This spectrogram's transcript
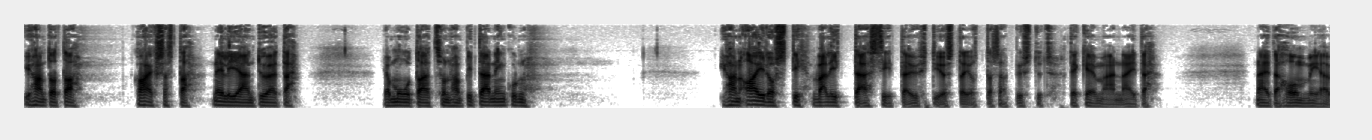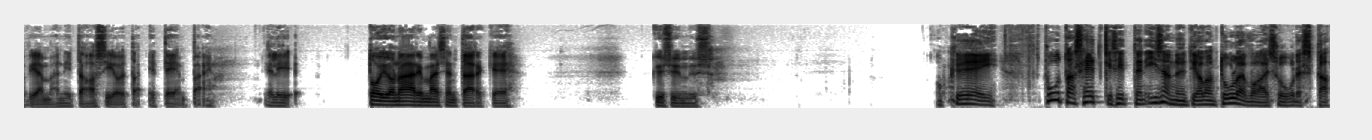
ihan tota, kahdeksasta neljään työtä ja muuta, että sunhan pitää niin kuin ihan aidosti välittää siitä yhtiöstä, jotta sä pystyt tekemään näitä – näitä hommia ja viemään niitä asioita eteenpäin. Eli toi on äärimmäisen tärkeä kysymys. Okei. Puhutaan hetki sitten isännöintialan tulevaisuudesta.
